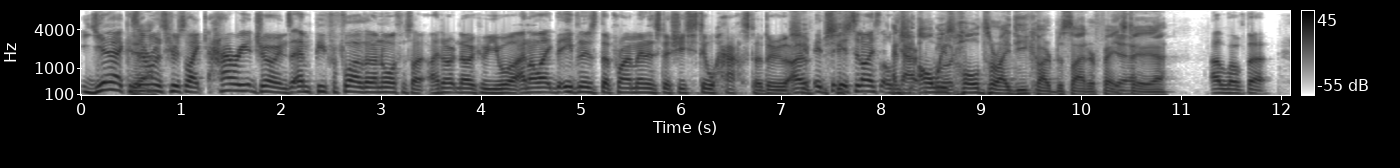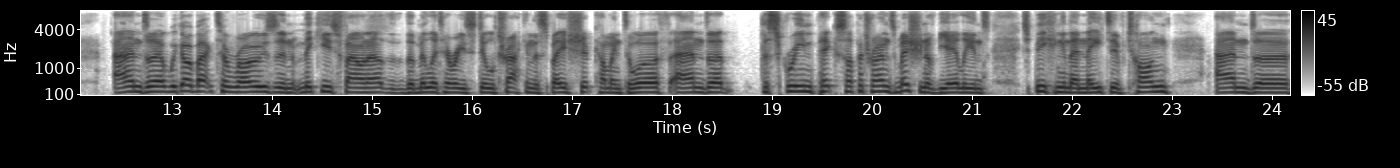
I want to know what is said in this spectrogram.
Yeah, because Yeah. everyone's who's like Harriet Jones, MP for Flydale North. It's like I don't know who you are, and I like that even as the prime minister, she still has to do that. She- Uh, it's it's a nice little and she always work. holds her ID card beside her face Yeah. too. Yeah. I love that. And uh, we go back to Rose, and Mickey's found out that the military is still tracking the spaceship coming to Earth, and uh, the screen picks up a transmission of the aliens speaking in their native tongue, and uh,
